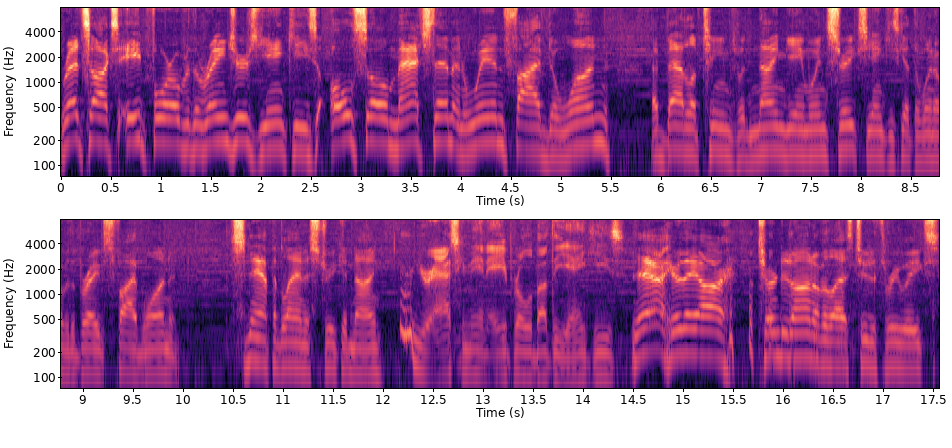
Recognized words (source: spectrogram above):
Red Sox 8 4 over the Rangers. Yankees also match them and win 5 to 1. A battle of teams with nine game win streaks. Yankees get the win over the Braves 5 1 and snap Atlanta's streak at nine. You're asking me in April about the Yankees. Yeah, here they are. Turned it on over the last two to three weeks.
